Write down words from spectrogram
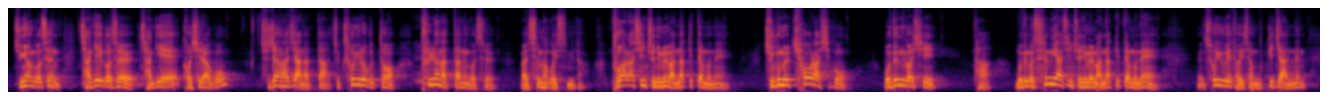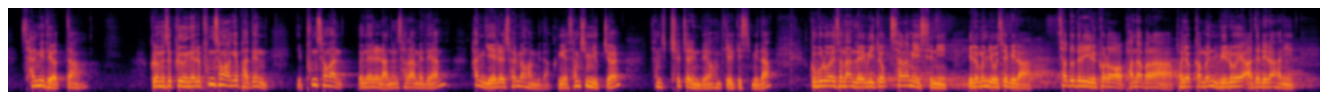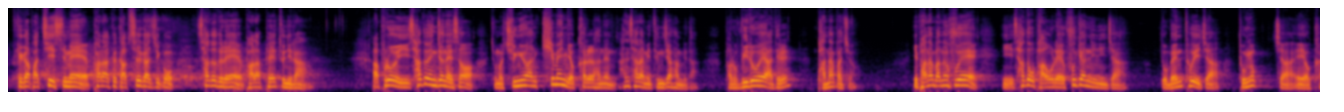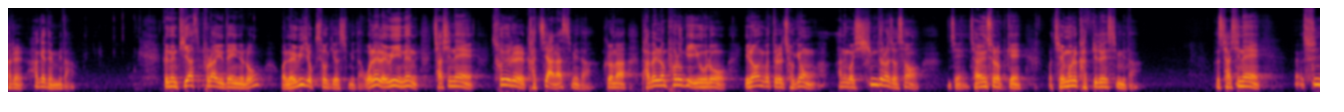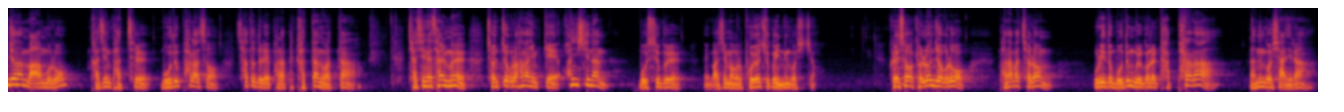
중요한 것은 자기의 것을 자기의 것이라고 주장하지 않았다. 즉, 소유로부터 풀려났다는 것을 말씀하고 있습니다. 부활하신 주님을 만났기 때문에 죽음을 초월하시고 모든 것이 다, 모든 것을 승리하신 주님을 만났기 때문에 소유에 더 이상 묶이지 않는 삶이 되었다. 그러면서 그 은혜를 풍성하게 받은 이 풍성한 은혜를 나눈 사람에 대한 한 예를 설명합니다. 그게 36절, 37절인데요. 함께 읽겠습니다. 구브로에서 난 레위족 사람이 있으니 이름은 요셉이라 사도들이 일컬어 바나바라 번역함은 위로의 아들이라 하니 그가 밭이 있음에 팔아 그 값을 가지고 사도들의 발 앞에 두니라. 앞으로 이 사도행전에서 정말 중요한 키맨 역할을 하는 한 사람이 등장합니다. 바로 위로의 아들 바나바죠. 이 바나바는 후에 이 사도 바울의 후견인이자 또 멘토이자 동역자의 역할을 하게 됩니다. 그는 디아스포라 유대인으로 레위 족속이었습니다. 원래 레위인은 자신의 소유를 갖지 않았습니다. 그러나 바벨론 포로기 이후로 이러한 것들을 적용하는 것이 힘들어져서 이제 자연스럽게 재물을 갖기도 했습니다. 그래서 자신의 순전한 마음으로 가진 밭을 모두 팔아서 사도들의 발 앞에 갖다 놓았다. 자신의 삶을 전적으로 하나님께 헌신한 모습을 마지막으로 보여주고 있는 것이죠. 그래서 결론적으로 바나바처럼 우리도 모든 물건을 다 팔아라 라는 것이 아니라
